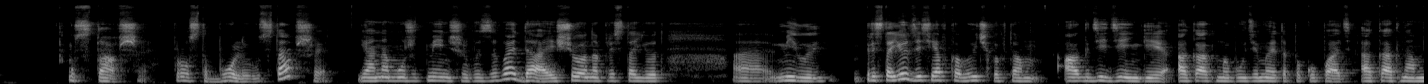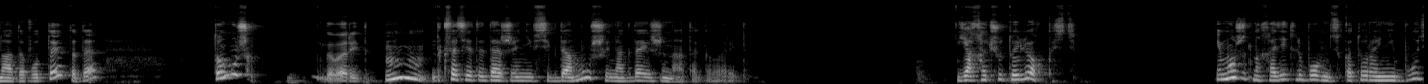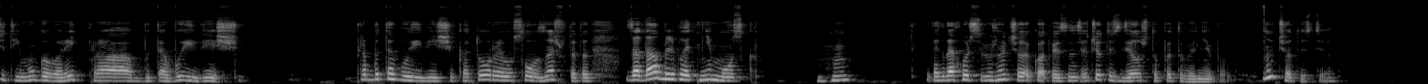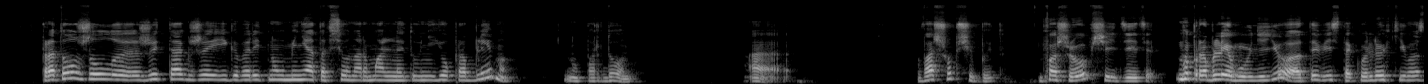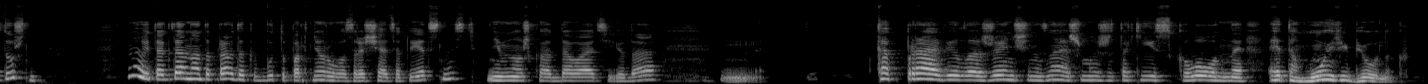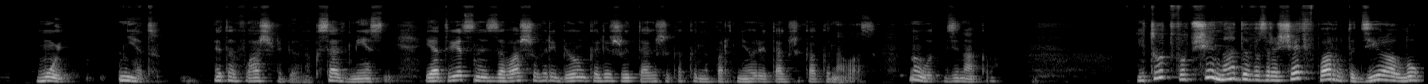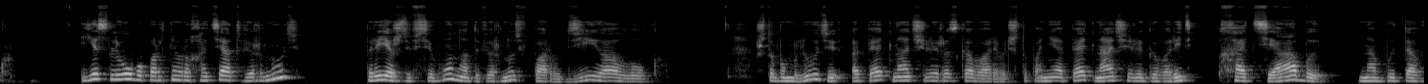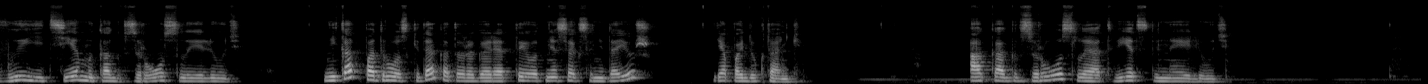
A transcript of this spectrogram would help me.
уставшая, просто более уставшая, и она может меньше вызывать. Да, еще она пристает, э, милый, пристает здесь я в кавычках, там, а где деньги, а как мы будем это покупать, а как нам надо вот это, да, то муж говорит. М-м". Кстати, это даже не всегда муж, иногда и жена так говорит. Я хочу той легкости и может находить любовницу, которая не будет ему говорить про бытовые вещи. Про бытовые вещи, которые, условно, знаешь, вот это задалбливает мне мозг. Угу. И тогда хочется вернуть человеку ответственность. А что ты сделал, чтобы этого не было? Ну, что ты сделал? Продолжил э, жить так же и говорить, ну, у меня-то все нормально, это у нее проблема? Ну, пардон. А, ваш общий быт – ваши общие дети. Но проблема у нее, а ты весь такой легкий и воздушный. Ну и тогда надо, правда, как будто партнеру возвращать ответственность, немножко отдавать ее, да. Как правило, женщины, знаешь, мы же такие склонны. Это мой ребенок. Мой. Нет, это ваш ребенок, совместный. И ответственность за вашего ребенка лежит так же, как и на партнере, так же, как и на вас. Ну вот, одинаково. И тут вообще надо возвращать в пару-то диалог. Если оба партнера хотят вернуть, прежде всего надо вернуть в пару диалог. Чтобы люди опять начали разговаривать, чтобы они опять начали говорить хотя бы на бытовые темы, как взрослые люди. Не как подростки, да, которые говорят, ты вот мне секса не даешь, я пойду к Таньке. А как взрослые, ответственные люди –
